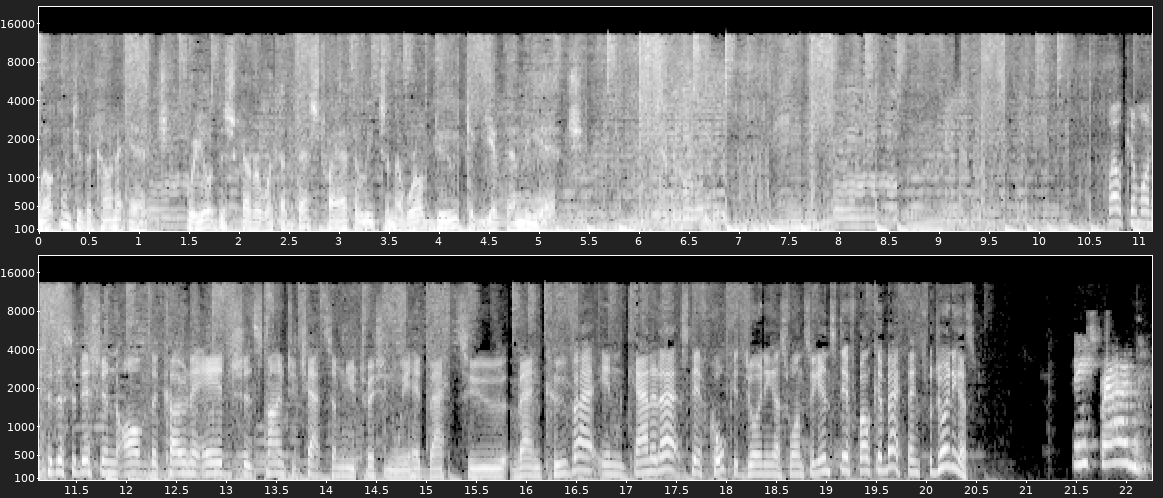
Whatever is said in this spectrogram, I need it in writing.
Welcome to the Kona Edge, where you'll discover what the best triathletes in the world do to give them the edge. Welcome on to this edition of the Kona Edge. It's time to chat some nutrition. We head back to Vancouver in Canada. Steph Corker joining us once again. Steph, welcome back. Thanks for joining us. Thanks, Brad.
